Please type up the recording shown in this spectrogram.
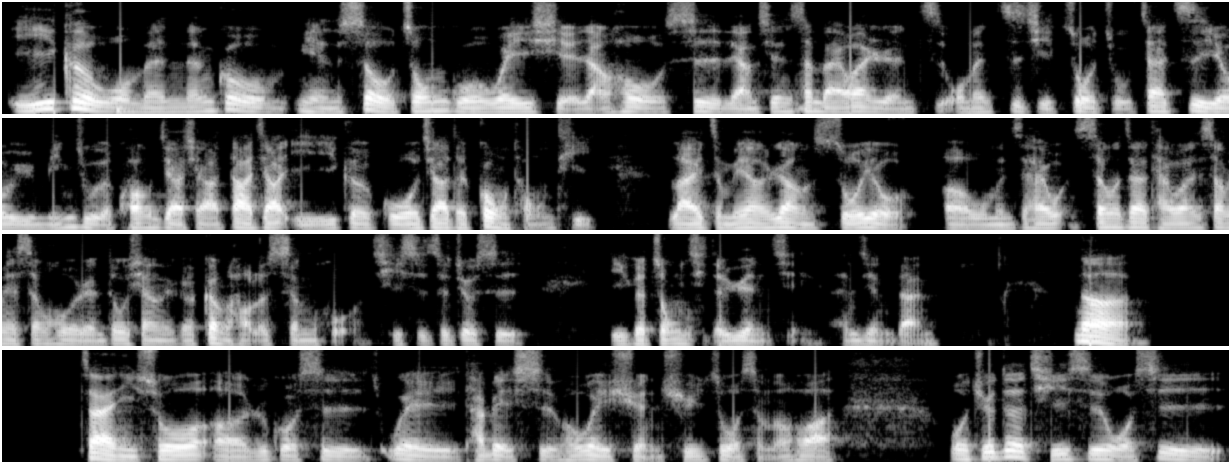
一个我们能够免受中国威胁，然后是两千三百万人自我们自己做主，在自由与民主的框架下，大家以一个国家的共同体来怎么样让所有呃我们在生活在台湾上面生活的人都享有一个更好的生活，其实这就是一个终极的愿景，很简单。那在你说呃，如果是为台北市或为选区做什么的话？我觉得其实我是，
